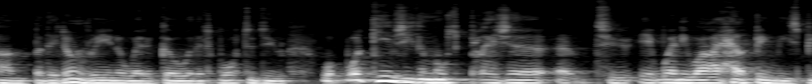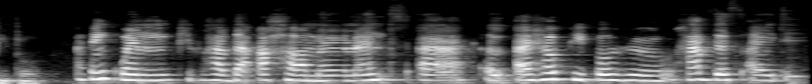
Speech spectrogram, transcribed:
um, but they don't really know where to go with it, what to do. What, what gives you the most pleasure uh, to it when you are helping these people? I think when people have that aha moment, uh, I help people who have this idea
